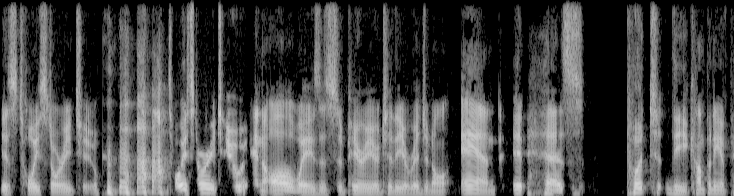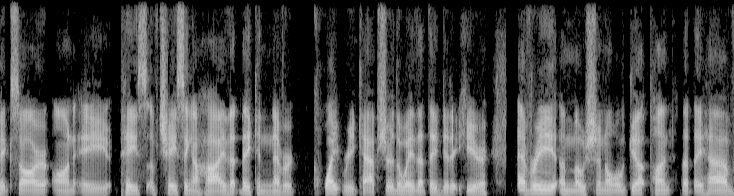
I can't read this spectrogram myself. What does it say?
is Toy Story 2. Toy Story 2 in all ways is superior to the original, and it has put the company of Pixar on a pace of chasing a high that they can never quite recapture the way that they did it here. Every emotional gut punch that they have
